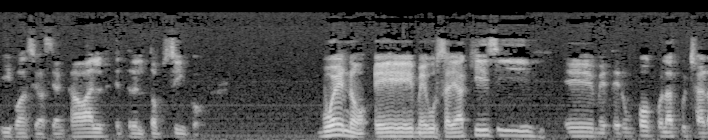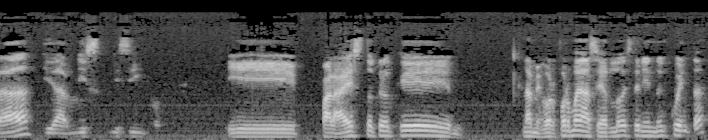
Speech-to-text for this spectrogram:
y Juan Sebastián Cabal entre el top 5. Bueno, eh, me gustaría aquí sí eh, meter un poco la cucharada y dar mis, mis cinco. Y para esto creo que la mejor forma de hacerlo es teniendo en cuenta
